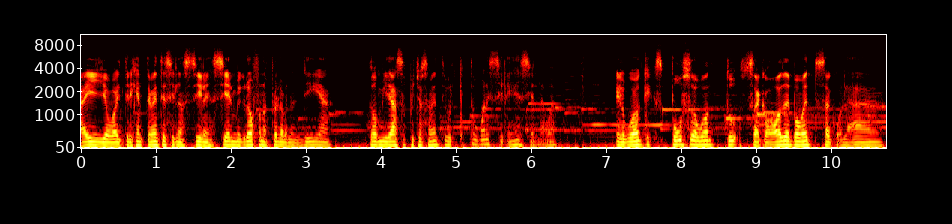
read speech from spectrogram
Ahí yo inteligentemente silencié el micrófono, después lo prendía. Todos miraban sospechosamente, ¿por qué estos weones silencian la weón? El weón que expuso, weón, tú, sacó de momento, sacó la.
